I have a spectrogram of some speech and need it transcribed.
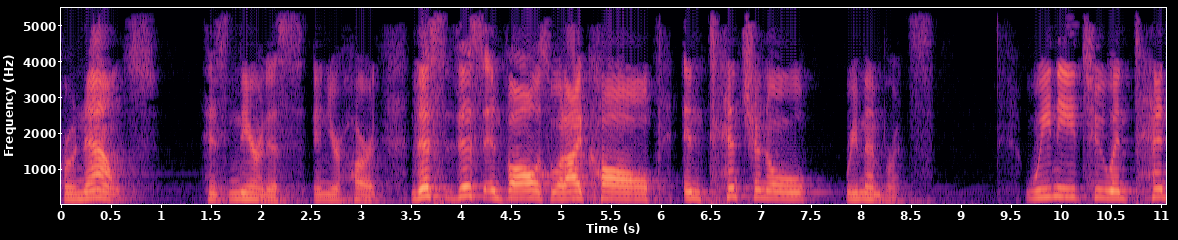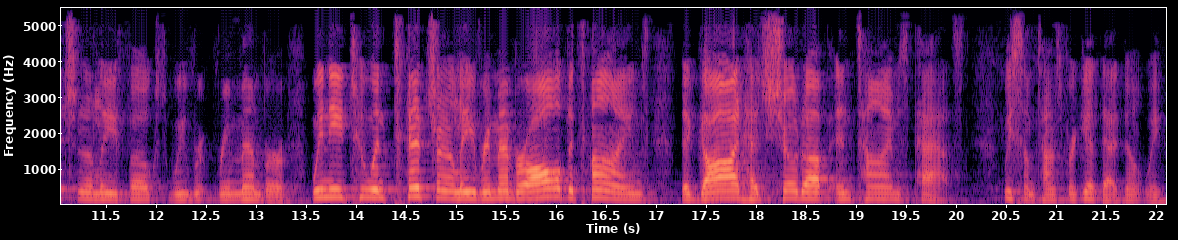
pronounce his nearness in your heart. This, this involves what I call intentional remembrance. We need to intentionally, folks, we re- remember. We need to intentionally remember all the times that God has showed up in times past. We sometimes forget that, don't we?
